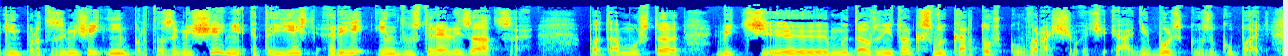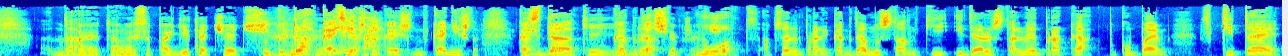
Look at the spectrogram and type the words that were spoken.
импортозамещение, импортозамещение – это есть реиндустриализация, потому что ведь э, мы должны не только свою картошку выращивать, а не польскую закупать. Да, да там и сапоги точать. Да, конечно, конечно, конечно. Когда, станки когда, прочее, прочее. Вот, абсолютно правильно. Когда мы станки и даже стальной прокат покупаем в Китае,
